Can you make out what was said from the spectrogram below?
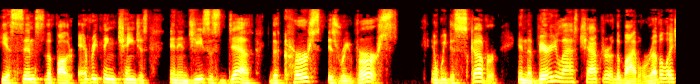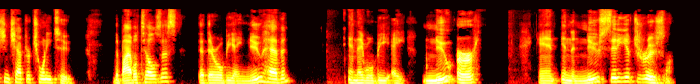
He ascends to the Father. Everything changes. And in Jesus' death, the curse is reversed. And we discover in the very last chapter of the Bible, Revelation chapter 22, the Bible tells us that there will be a new heaven and there will be a new earth. And in the new city of Jerusalem,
